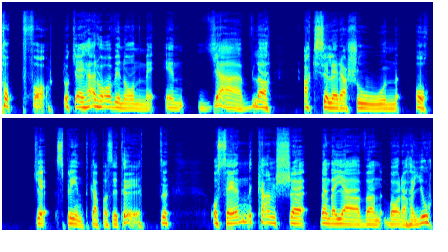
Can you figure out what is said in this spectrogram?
toppfart. Okej, här har vi någon med en jävla acceleration och eh, sprintkapacitet. Och sen kanske den där jäveln bara har gjort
